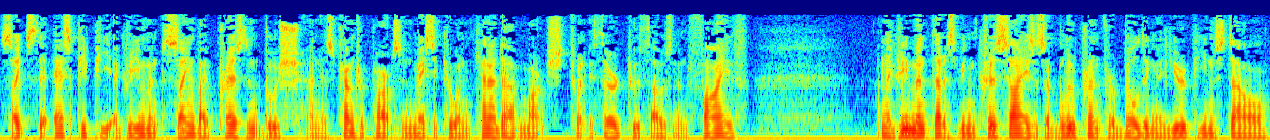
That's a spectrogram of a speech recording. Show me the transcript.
cites the SPP agreement signed by President Bush and his counterparts in Mexico and Canada, March 23, 2005. An agreement that has been criticized as a blueprint for building a European-style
